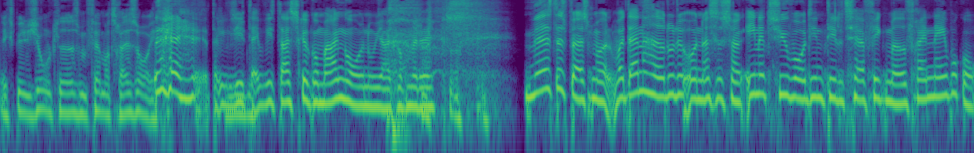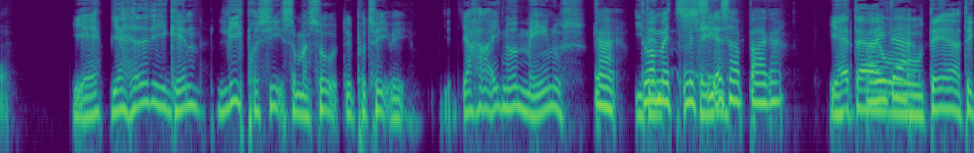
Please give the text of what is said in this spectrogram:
ekspeditionsleder som 65-årig. der, der, der skal gå mange år nu, Jacob, med det. Næste spørgsmål. Hvordan havde du det under sæson 21, hvor din deltager fik mad fra en nabogård? Ja, jeg havde det igen, lige præcis som man så det på tv. Jeg har ikke noget manus. Nej, I det var med. Mathias Opbakker. Ja, der er det jo der? der, det kan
